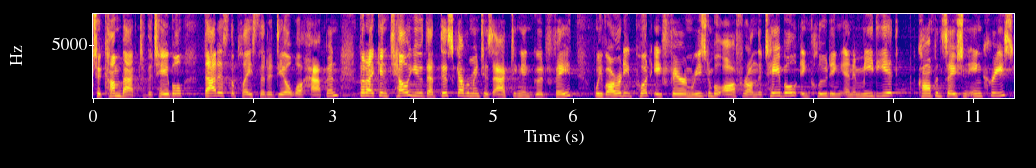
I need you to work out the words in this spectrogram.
to come back to the table. That is the place that a deal will happen. But I can tell you that this government is acting in good faith. We've already put a fair and reasonable offer on the table, including an immediate compensation increase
